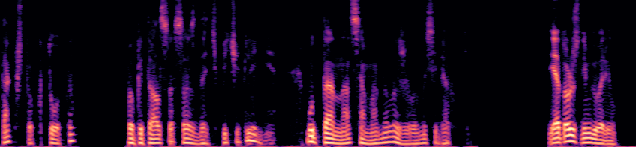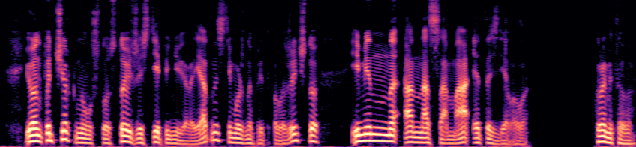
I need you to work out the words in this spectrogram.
так, что кто-то попытался создать впечатление, будто она сама наложила на себя руки. Я тоже с ним говорил. И он подчеркнул, что с той же степенью вероятности можно предположить, что именно она сама это сделала. Кроме того,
